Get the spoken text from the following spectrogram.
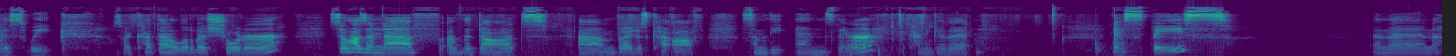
this week. So I cut that a little bit shorter. Still has enough of the dots, um, but I just cut off some of the ends there to kind of give it space. And then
